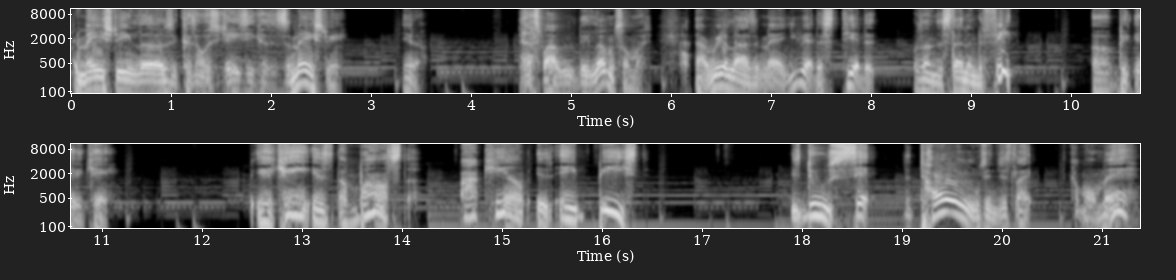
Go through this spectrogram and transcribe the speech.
the mainstream loves it because oh, it's Jay Z because it's the mainstream. You know. That's why they love him so much. Not realizing, man, you had he had to, was understanding the feet of Big Daddy Kane. Big Daddy Kane is the monster. Rakim is a beast. These dudes set the tones and just like, come on, man.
